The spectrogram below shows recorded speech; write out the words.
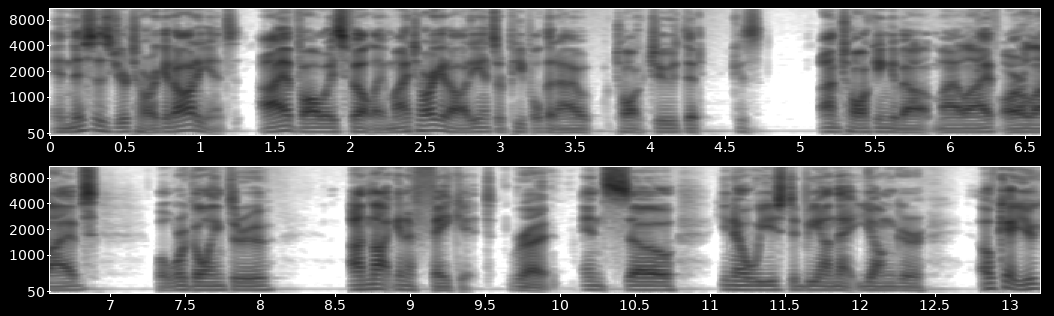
and this is your target audience. I've always felt like my target audience are people that I talk to that because I'm talking about my life, our lives, what we're going through. I'm not going to fake it. Right. And so, you know, we used to be on that younger, okay, you're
